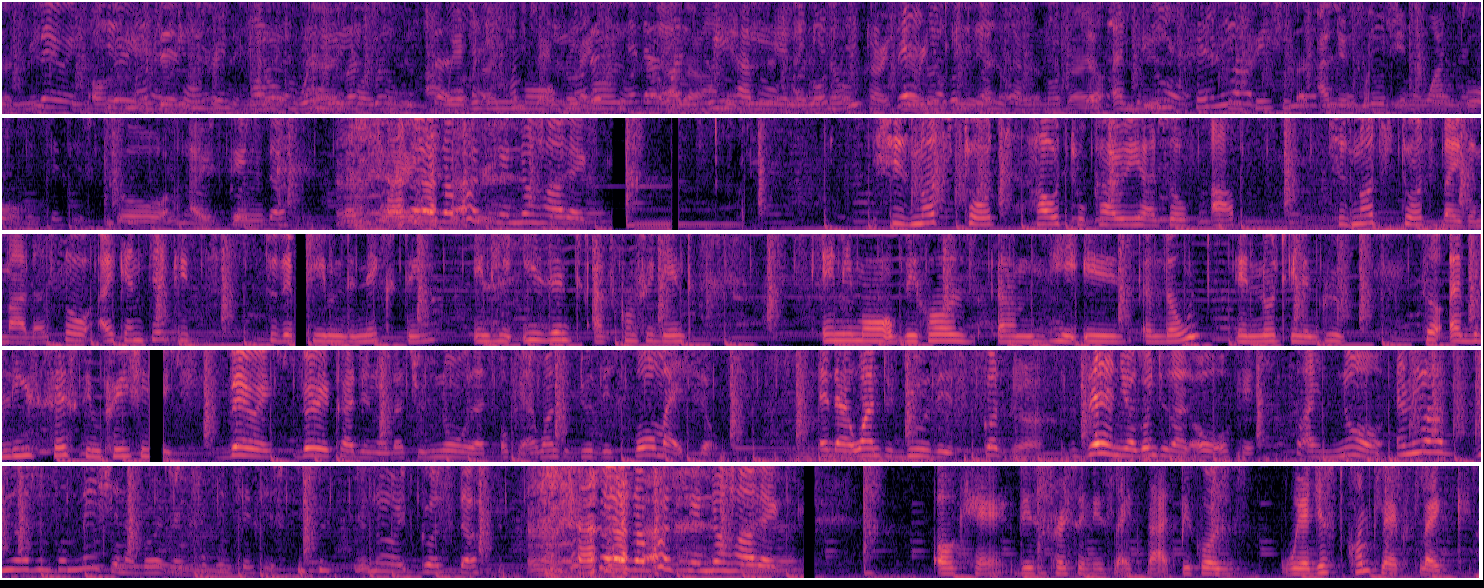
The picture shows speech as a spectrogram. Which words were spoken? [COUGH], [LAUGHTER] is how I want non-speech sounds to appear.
want to She's not good. taught You know, when is that going to start? we're just anymore because um, we have a lot of characteristics that cannot just I first impression understood in one go. So I think that's So why you're supposed to know how like she's not taught how to carry herself up. She's not taught by the mother. So I can take it to the him the next day and he isn't as confident anymore because um, he is alone and not in a group so i believe first impression very, very cardinal that you know that okay, I want to do this for myself. And I want to do this because Yeah. then you're going to like, oh, okay. So I know, and you have you have information about like having sex. [LAUGHS] you know it goes down. [LAUGHS] so you're supposed to know how like okay, this person is like that because we're just complex. Like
